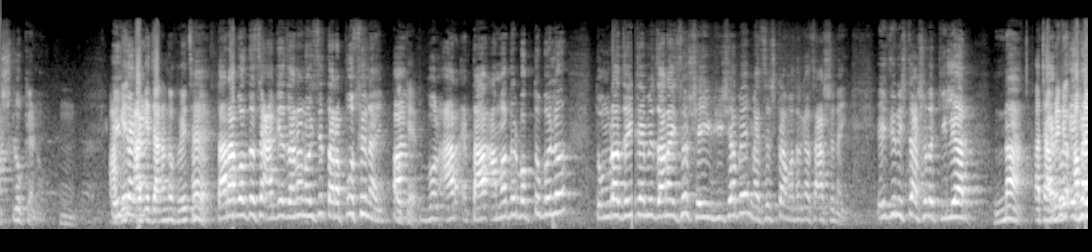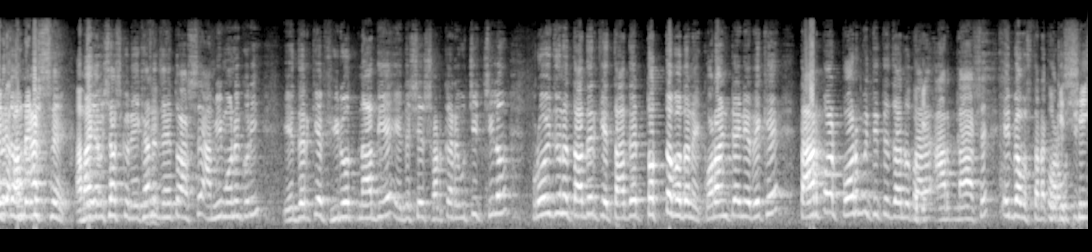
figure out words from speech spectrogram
আসলো কেন? আগে জানানো হয়েছিল হ্যাঁ, তারা বলতেছে আগে জানানো হয়েছে তারা পৌঁছে নাই। আর তা আমাদের বক্তব্য হলো তোমরা যেই টাইমে জানাইছো সেই হিসাবে মেসেজটা আমাদের কাছে আসে নাই। এই জিনিসটা আসলে ক্লিয়ার না। আচ্ছা, আসছে ভাই আমি বিশ্বাস করি এখানে যেহেতু আসছে আমি মনে করি এদেরকে ফেরত না দিয়ে এদেশের সরকারের উচিত ছিল প্রয়োজনে তাদেরকে তাদের তত্ত্বাবধানে কোয়ারেন্টাইনে রেখে তারপর পরবর্তীতে যেন তারা আর না আসে এই ব্যবস্থাটা করা সেই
